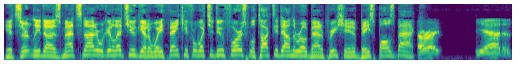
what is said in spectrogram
It certainly does. Matt Snyder, we're going to let you get away. Thank you for what you do for us. We'll talk to you down the road, Matt. Appreciate it. Baseball's back. All right, yeah, it is.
